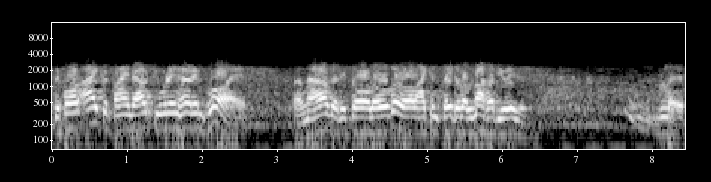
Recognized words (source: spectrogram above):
before I could find out you were in her employ. Well, now that it's all over, all I can say to the lot of you is, bless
